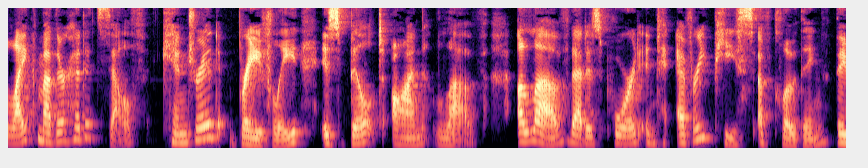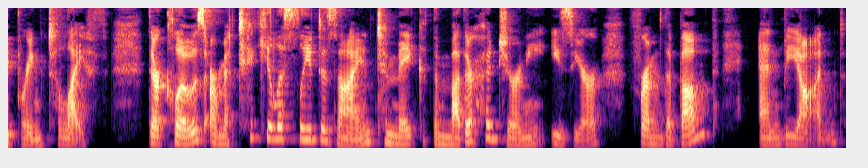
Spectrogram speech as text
Like motherhood itself, Kindred Bravely is built on love, a love that is poured into every piece of clothing they bring to life. Their clothes are meticulously designed to make the motherhood journey easier from the bump and beyond.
